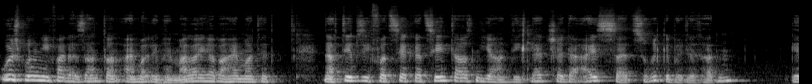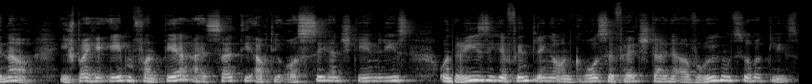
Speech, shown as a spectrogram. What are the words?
Ursprünglich war der Sanddorn einmal im Himalaya beheimatet. Nachdem sich vor ca. 10.000 Jahren die Gletscher der Eiszeit zurückgebildet hatten, genau, ich spreche eben von der Eiszeit, die auch die Ostsee entstehen ließ und riesige Findlinge und große Feldsteine auf Rügen zurückließ,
